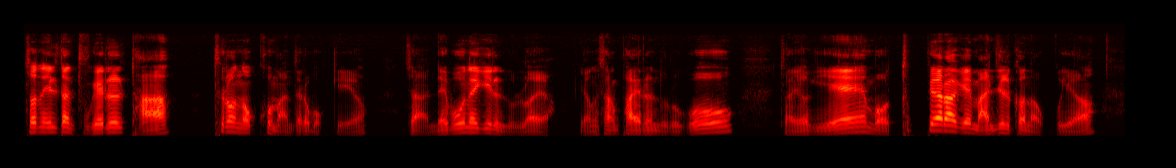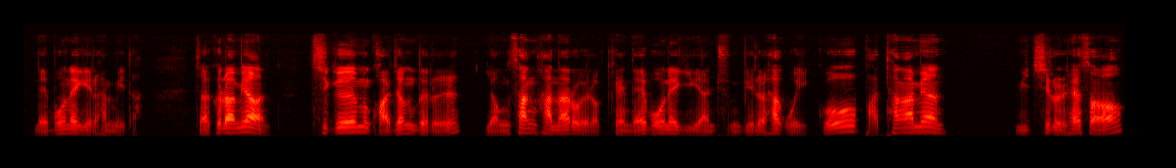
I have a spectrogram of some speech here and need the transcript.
저는 일단 두 개를 다 틀어놓고 만들어 볼게요. 자 내보내기를 눌러요. 영상 파일을 누르고 자 여기에 뭐 특별하게 만질 건 없고요. 내보내기를 합니다. 자 그러면 지금 과정들을 영상 하나로 이렇게 내보내기 위한 준비를 하고 있고 바탕화면 위치를 해서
